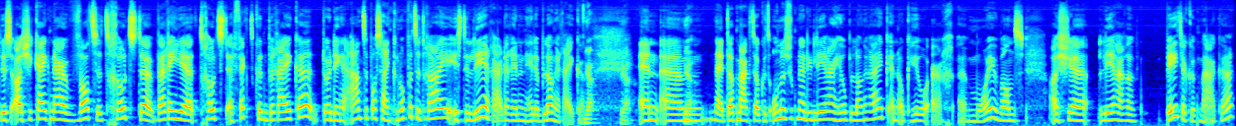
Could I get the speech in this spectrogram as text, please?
Dus als je kijkt naar wat het grootste, waarin je het grootste effect kunt bereiken door dingen aan te passen en knoppen te draaien, is de leraar daarin een hele belangrijke. Ja. Ja. En um, nee, dat maakt ook het onderzoek naar die leraar heel belangrijk en ook heel erg uh, mooi. Want als je leraren beter kunt maken,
